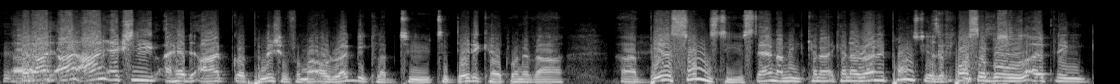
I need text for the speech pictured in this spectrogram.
but I, I, I actually had I got permission from my old rugby club to to dedicate one of our uh, beer songs to you, Stan. I mean, can I can I run it past you as a possible opening?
